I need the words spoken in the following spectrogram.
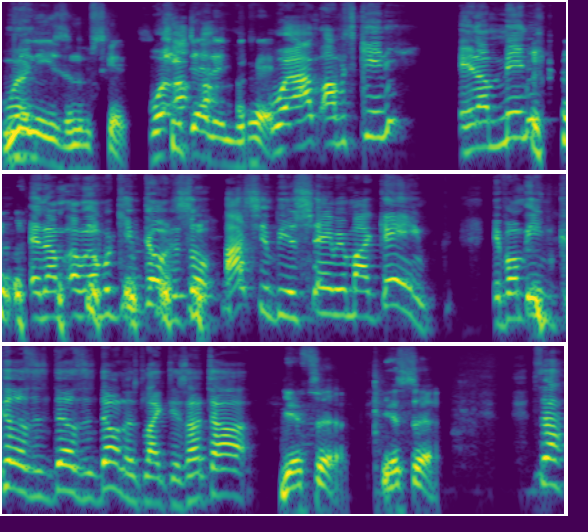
Mini is the new skinny. Keep that in your head. Well, I'm, I'm skinny and I'm mini and I'm, I'm, I'm gonna keep doing it. So I shouldn't be ashamed of my game if I'm eating cousins dozen donuts like this, huh, Todd? Yes, sir. Yes, sir. So,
